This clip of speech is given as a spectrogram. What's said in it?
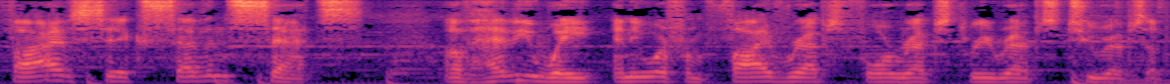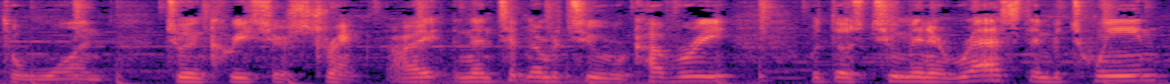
five, six, seven sets of heavy weight, anywhere from five reps, four reps, three reps, two reps, up to one to increase your strength. All right. And then tip number two, recovery with those two minute rest in between.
